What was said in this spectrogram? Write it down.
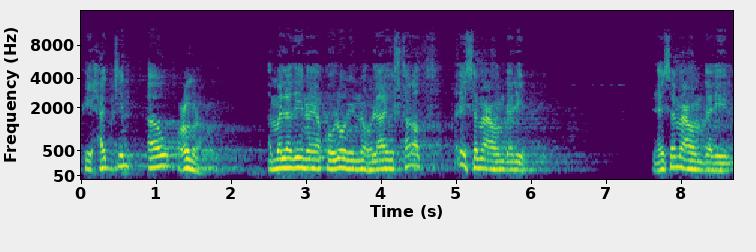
في حج أو عمرة. أما الذين يقولون إنه لا يشترط ليس معهم دليل. ليس معهم دليل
